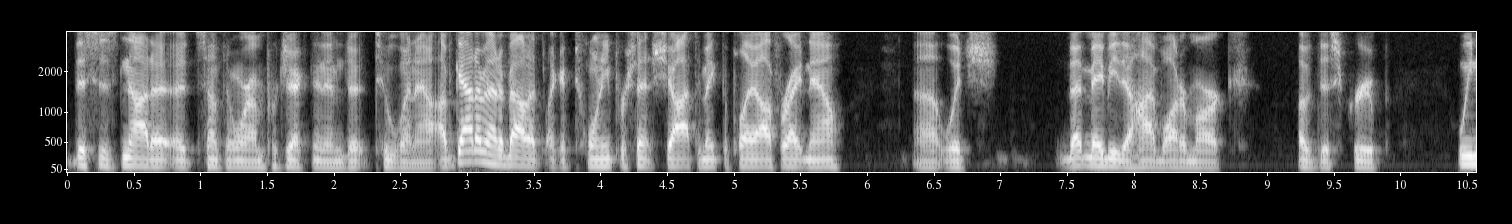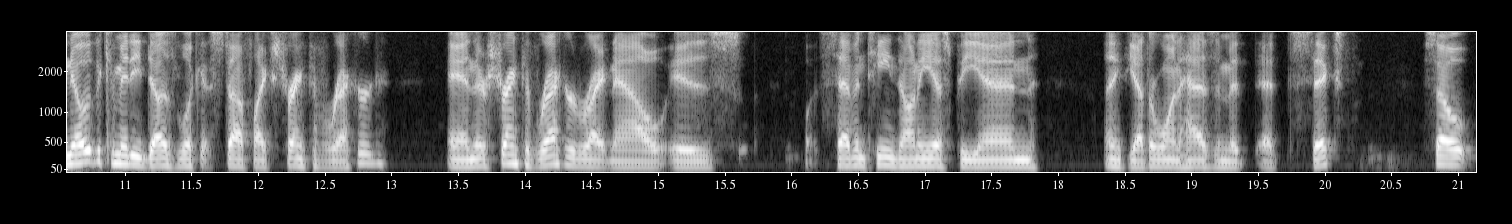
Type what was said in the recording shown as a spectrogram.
this is not a, a, something where I'm projecting them to, to win out. I've got them at about a, like a 20 percent shot to make the playoff right now, uh, which that may be the high watermark of this group. We know the committee does look at stuff like strength of record, and their strength of record right now is what 17th on ESPN I think the other one has them at, at sixth. So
